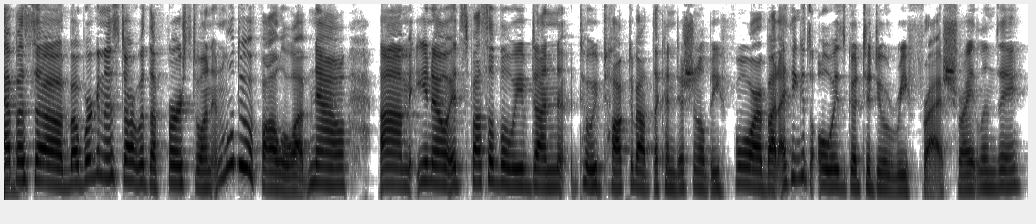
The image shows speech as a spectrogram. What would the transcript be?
episode. But we're going to start with the first one and we'll do a follow up. Now, um, you know, it's possible we've done, we've talked about the conditional before, but I think it's always good to do a refresh, right, Lindsay?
